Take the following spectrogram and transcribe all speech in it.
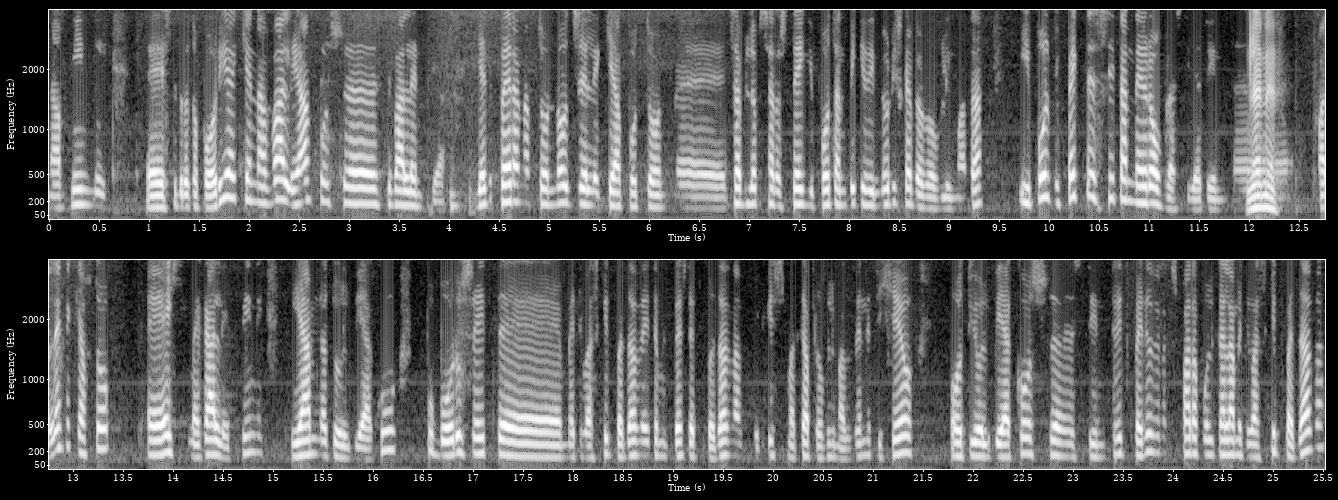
να μείνει ε, στην πρωτοπορία και να βάλει άγχος ε, στη Βαλένθια. Γιατί πέραν από τον Νότζελε και από τον ε, Τσάμπι Λόπες Αροστέγγι που όταν μπήκε δημιούργησε κάποια προβλήματα, οι υπόλοιποι παίκτες ήταν νερόβλαστοι για την ε, Ναι, ναι. Βαλένθια και αυτό ε, έχει μεγάλη ευθύνη η άμυνα του Ολυμπιακού που μπορούσε είτε με τη βασική του πεντάδα είτε με τη δεύτερη του πεντάδα να δημιουργήσει σημαντικά προβλήματα. Δεν είναι τυχαίο ότι ο Ολυμπιακός στην τρίτη περίοδο έπαιξε πάρα πολύ καλά με τη βασική του πεντάδα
